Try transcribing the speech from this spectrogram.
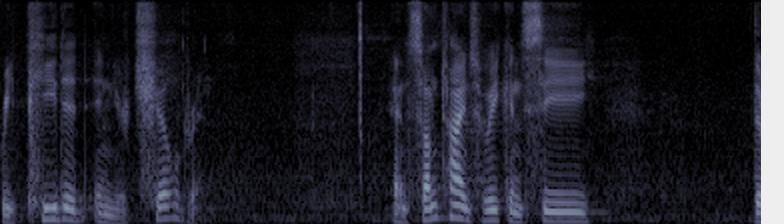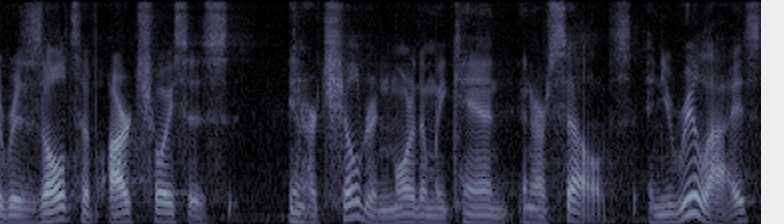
repeated in your children. And sometimes we can see the results of our choices in our children more than we can in ourselves. And you realize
